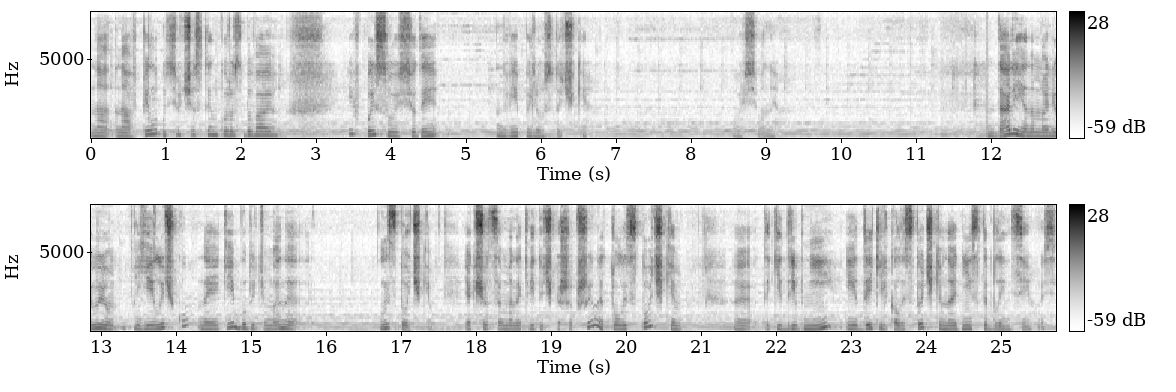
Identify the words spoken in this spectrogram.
на навпіл оцю частинку розбиваю і вписую сюди дві пелюсточки. Ось вони. Далі я намалюю гілочку, на якій будуть у мене листочки. Якщо це в мене квіточка шипшини, то листочки е, такі дрібні і декілька листочків на одній стеблинці. Ось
